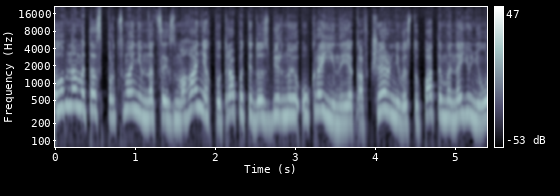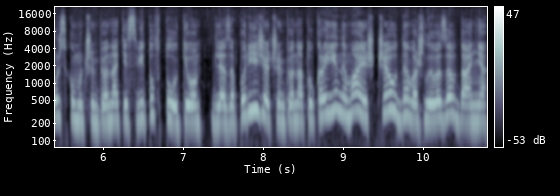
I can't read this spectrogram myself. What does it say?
Головна мета спортсменів на цих змаганнях потрапити до збірної України, яка в червні виступатиме на юніорському чемпіонаті світу в Токіо. Для Запоріжжя чемпіонат України має ще одне важливе завдання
